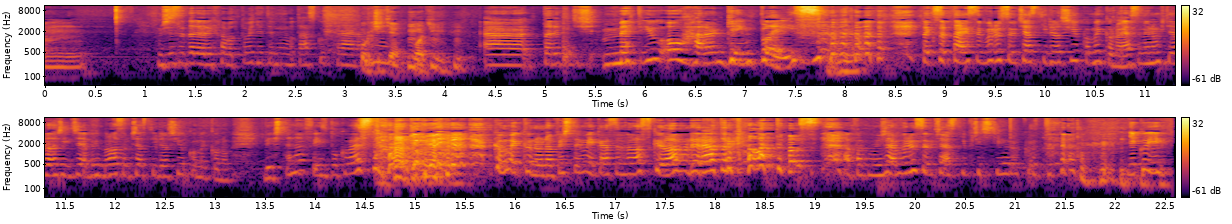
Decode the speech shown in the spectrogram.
Um, Můžu se tady rychle odpovědět jednu otázku, která je na mě? určitě, pojď. A tady totiž Matthew O'Hara Gameplays. tak se ptá, jestli budu součástí dalšího komikonu. Já jsem jenom chtěla říct, že abych byla součástí dalšího komikonu. Běžte na facebookové stránky komikonu, napište mi, jaká jsem byla skvělá moderátorka letos. A pak možná budu součástí příštího roku. Děkuji.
